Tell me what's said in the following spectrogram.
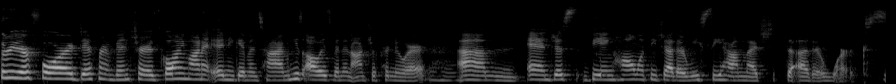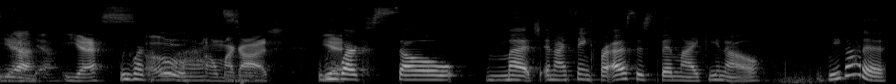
three or four different ventures going on at any given time. He's always been an entrepreneur. Um, and just being home with each other, we see how much the other works. Yeah. Yes. We work a Oh, lot. oh my gosh. We Yeah. work so much. And I think for us, it's been like, you know, we gotta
